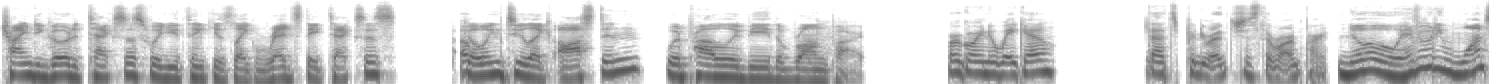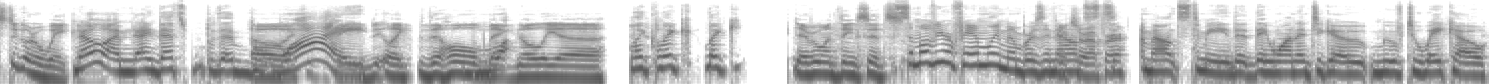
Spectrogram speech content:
trying to go to Texas, where you think is like red state Texas, Oh. going to like Austin would probably be the wrong part. We're going to Waco. That's pretty much just the wrong part. No, everybody wants to go to Waco. No, I'm. I, that's the, Oh, I see what you're why. Like the whole Magnolia. Like, like, like. Everyone thinks it's Some of your family members announced amounts to me that they wanted to go move to Waco,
